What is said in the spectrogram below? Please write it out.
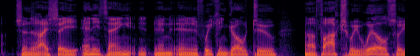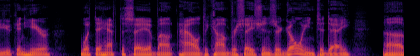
as soon as I say anything, and, and if we can go to uh, Fox, we will, so you can hear what they have to say about how the conversations are going today uh,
